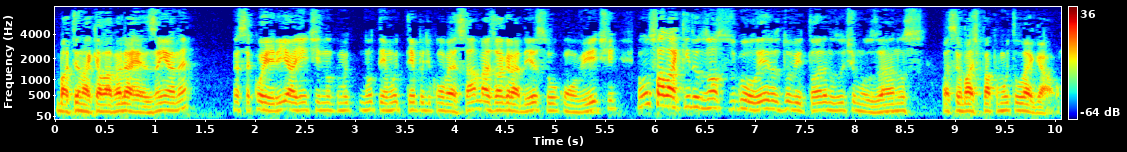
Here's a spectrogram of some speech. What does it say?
batendo aquela velha resenha, né? Nessa correria a gente não, não, tem muito tempo de conversar, mas eu agradeço o convite. Vamos falar aqui dos nossos goleiros do Vitória nos últimos anos. Vai ser um bate-papo muito legal.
